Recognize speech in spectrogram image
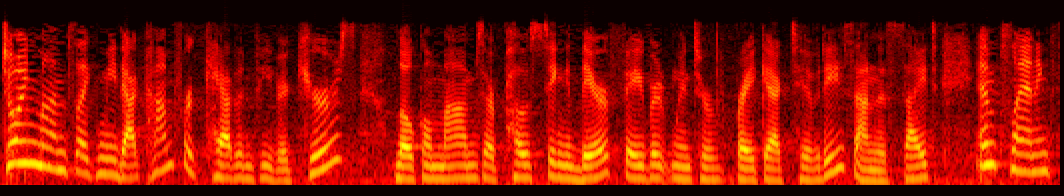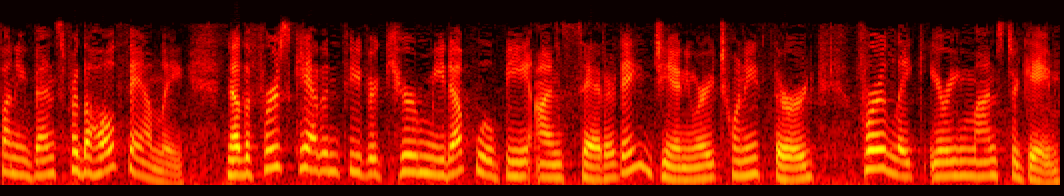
Join MomsLikeMe.com for cabin fever cures. Local moms are posting their favorite winter break activities on the site and planning fun events for the whole family. Now, the first cabin fever cure meetup will be on Saturday, January 23rd for a Lake Erie Monster Game.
